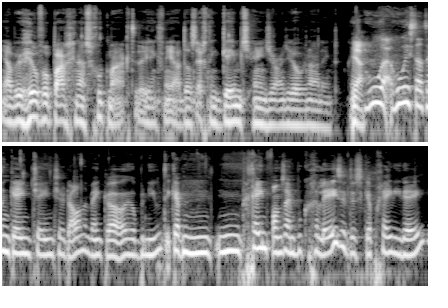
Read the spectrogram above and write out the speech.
ja, weer heel veel pagina's goed maakt. Dat je denkt van ja, dat is echt een game changer als je erover nadenkt. Ja. Hoe, eh, hoe is dat een game changer dan? Dan ben ik wel heel benieuwd. Ik heb geen van zijn boeken gelezen, dus ik heb geen idee.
